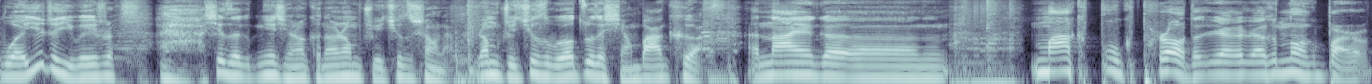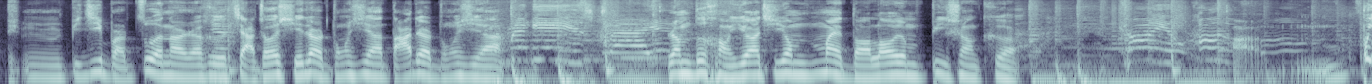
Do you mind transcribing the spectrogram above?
我一直以为是，哎呀，现在年轻人可能人们追求是上了，人们追求是我要坐在星巴克，拿一个、MacBook Pro 的，然然后弄个本儿，嗯，笔记本坐那儿，然后假装写点东西啊，打点东西啊，人们都很洋气，要么麦当劳，要么必胜客。不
